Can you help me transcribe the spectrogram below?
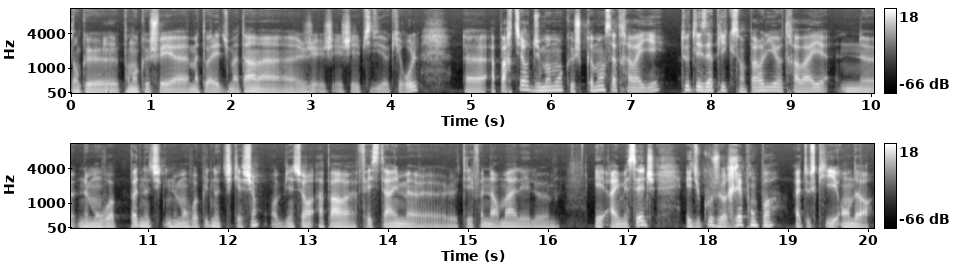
Donc euh, Mhm. pendant que je fais euh, ma toilette du matin, ben, j'ai- les petites vidéos qui roulent. Euh, à partir du moment que je commence à travailler, toutes les applis qui sont pas reliées au travail ne, ne m'envoient pas de noti- ne m'envoient plus de notifications. Bien sûr, à part FaceTime, le téléphone normal et le et iMessage. Et du coup, je réponds pas à tout ce qui est en dehors.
